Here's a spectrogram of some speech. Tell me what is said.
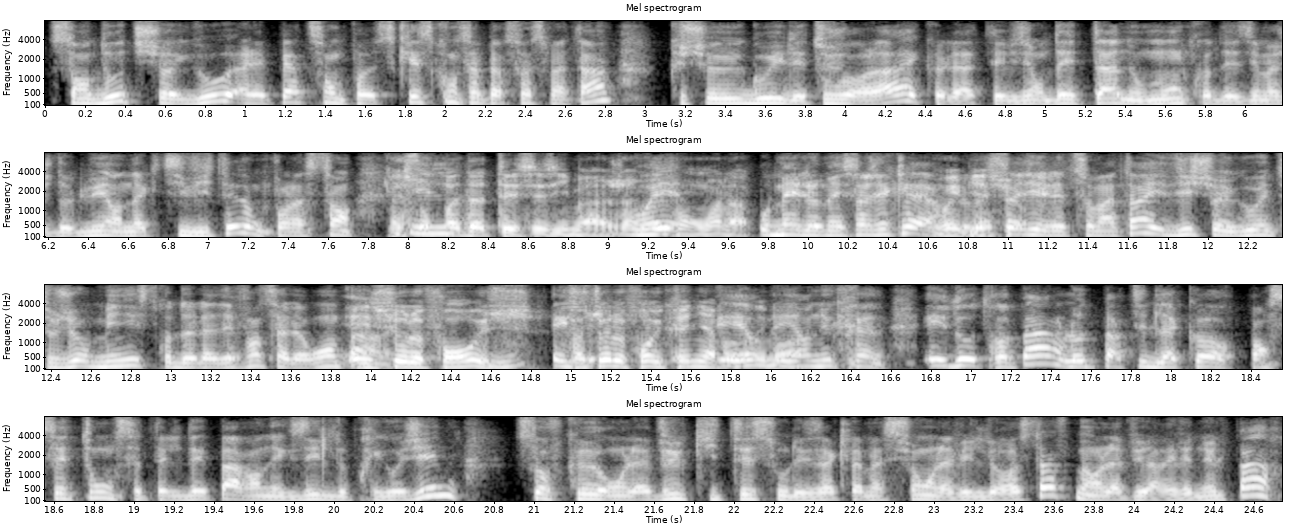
sans doute Shoigu allait perdre son poste. Qu'est-ce qu'on s'aperçoit ce matin? Que Shoigu, il est toujours là et que la télévision d'État nous montre des images de lui en activité. Donc pour l'instant. Elles ne sont pas datées ces images. Hein, oui, mais, bon, voilà. mais le message est clair. Oui, le bien message, sûr. il est de ce matin. Il dit Shoigu est toujours ministre de la Défense à l'heure où on parle. Et sur le front russe. Et sur le front ukrainien, et, et en Ukraine. Et d'autre part, l'autre partie de l'accord, pensait-on, c'était le départ en exil de Prigogine. Sauf qu'on l'a vu quitter sous les acclamations la ville de Rostov, mais on l'a vu arriver nulle part.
